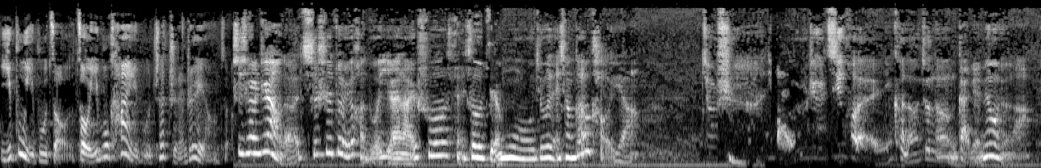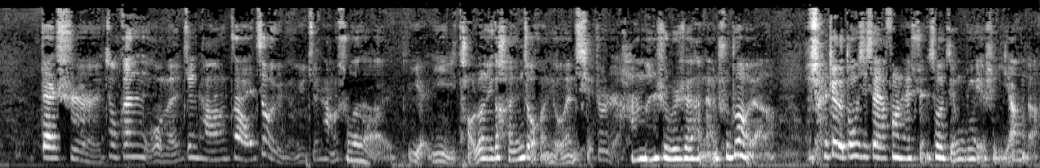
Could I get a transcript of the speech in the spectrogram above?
一步一步走，走一步看一步，他只能这个样子。事情是这样的，其实对于很多艺人来说，选秀节目就有点像高考一样，就是你把握住这个机会，你可能就能改变命运了。但是，就跟我们经常在教育领域经常说的，也也讨论了一个很久很久问题，就是寒门是不是很难出状元了？我觉得这个东西现在放在选秀节目中也是一样的。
